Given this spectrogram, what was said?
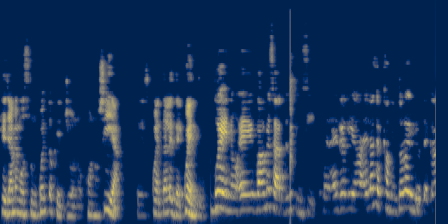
que ella me mostró un cuento que yo no conocía. Entonces, cuéntales del cuento. Bueno, eh, voy a empezar desde el principio. Bueno, en realidad el acercamiento a la biblioteca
